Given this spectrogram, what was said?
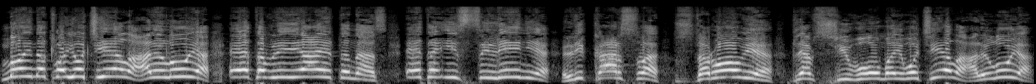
но и на твое тело. Аллилуйя! Это влияет на нас. Это исцеление, лекарство, здоровье для всего моего тела. Аллилуйя!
